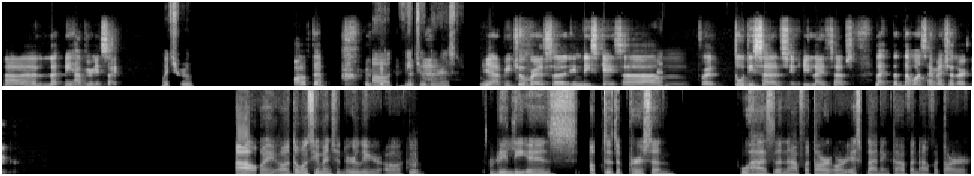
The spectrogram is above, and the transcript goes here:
Uh, let me have your insight. Which route? All of them? Uh, VTubers Yeah, VTubers. Uh, in this case, um, for 2D selves, in real life selves, like the, the ones I mentioned earlier. Ah, okay, uh, the ones you mentioned earlier, uh, Hmm. really is up to the person who has an avatar or is planning to have an avatar.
